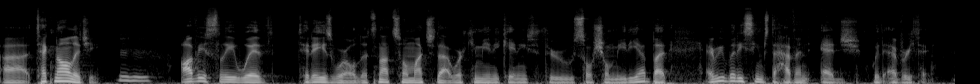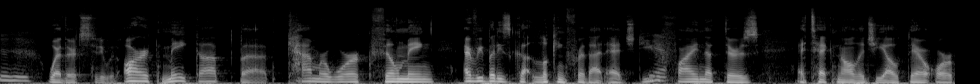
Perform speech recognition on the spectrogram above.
uh, technology. Obviously, with today's world, it's not so much that we're communicating through social media, but everybody seems to have an edge with everything. Whether it's to do with art, makeup, uh, camera work, filming, everybody's got looking for that edge. Do you Yeah. find that there's a technology out there, or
